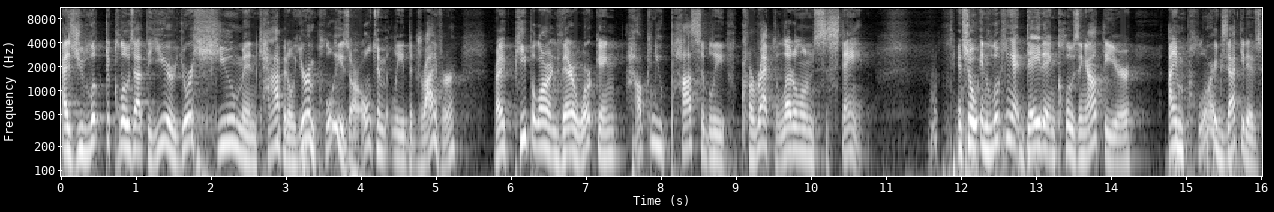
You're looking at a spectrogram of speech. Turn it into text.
As you look to close out the year, your human capital, your employees are ultimately the driver right? People aren't there working. How can you possibly correct, let alone sustain? And so, in looking at data and closing out the year, I implore executives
